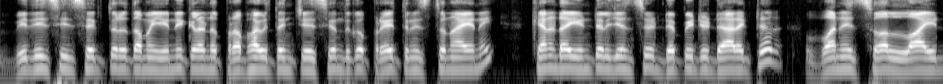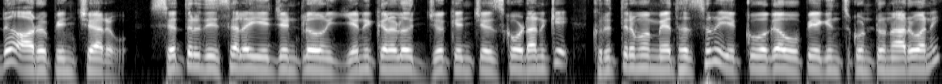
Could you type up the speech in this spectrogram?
విదేశీ శక్తులు తమ ఎన్నికలను ప్రభావితం చేసేందుకు ప్రయత్నిస్తున్నాయని Canada intelligence deputy director Vanessa Lloyd ఆరోపించారు. శత్రు దిశల ఏజెంట్లు ఎన్నికలలో జోక్యం చేసుకోవడానికి కృత్రిమ మేధస్సును ఎక్కువగా ఉపయోగించుకుంటున్నారు అని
